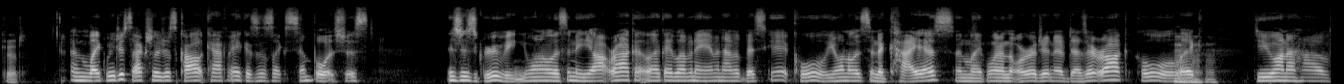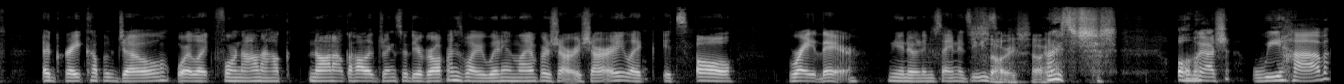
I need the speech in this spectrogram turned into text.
Good. And like we just actually just call it cafe because it's like simple. It's just it's just groovy. You want to listen to yacht rock at like 11 a.m. and have a biscuit? Cool. You want to listen to Kyuss and like learn the origin of desert rock? Cool. Like, do you want to have a great cup of Joe or like four non non alcoholic drinks with your girlfriends while you're waiting in line for shari shari? Like, it's all right there. You know what I'm saying? It's easy. Shari shari. Oh my gosh, we have.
